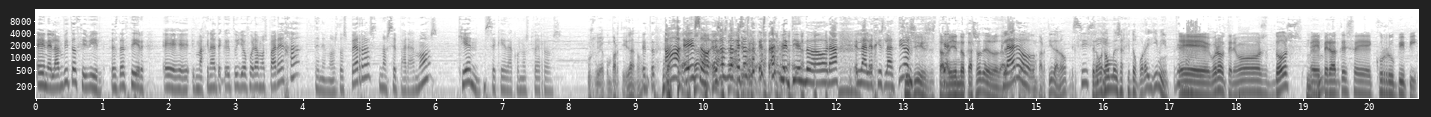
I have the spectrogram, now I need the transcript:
en el ámbito civil. Es decir, eh, imagínate que tú y yo fuéramos pareja, tenemos dos perros, nos separamos. ¿Quién se queda con los perros? Custodia compartida, ¿no? Entonces- ah, eso, eso es, lo, eso es lo que están metiendo ahora en la legislación. Sí, sí, se está leyendo caso de lo de la Claro. custodia compartida, ¿no? Sí, sí. Tenemos algún mensajito por ahí, Jimmy. Eh, bueno, tenemos dos, eh, pero antes eh, Currupipi.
